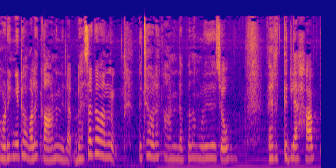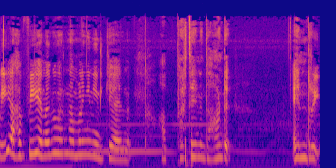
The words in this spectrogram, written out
തുടങ്ങിയിട്ട് അവളെ കാണുന്നില്ല. ബസ്സൊക്കെ വന്നു. എന്നിട്ട് അവളെ കാണുന്നില്ല. അപ്പോൾ നമ്മൾ വിചാരിച്ചു "ഓ, വരത്തില്ല. ഹാപ്പി ഹാപ്പി എന്നൊക്കെ പറഞ്ഞ് നമ്മളിങ്ങനെ ഇരിക്കുമായിരുന്നു അപ്പോഴത്തേനും ദാണ്ട് എൻട്രി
